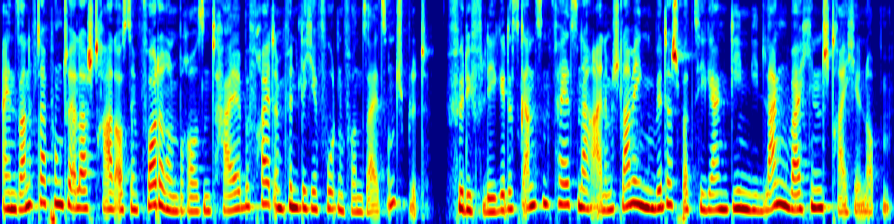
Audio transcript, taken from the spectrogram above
Ein sanfter punktueller Strahl aus dem vorderen Brausenteil befreit empfindliche Pfoten von Salz und Splitt. Für die Pflege des ganzen Fells nach einem schlammigen Winterspaziergang dienen die langen, weichen Streichelnoppen.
